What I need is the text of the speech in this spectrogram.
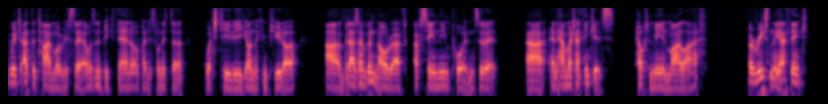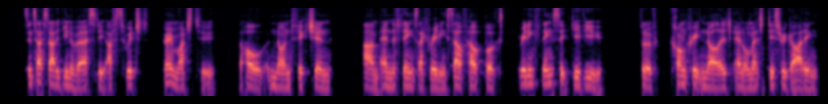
which at the time obviously I wasn't a big fan of. I just wanted to watch TV, go on the computer. Um, but as I've gotten older, I've I've seen the importance of it uh, and how much I think it's helped me in my life. But recently, I think since I started university, I've switched very much to the whole nonfiction um, end of things, like reading self help books, reading things that give you sort of concrete knowledge and almost disregarding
